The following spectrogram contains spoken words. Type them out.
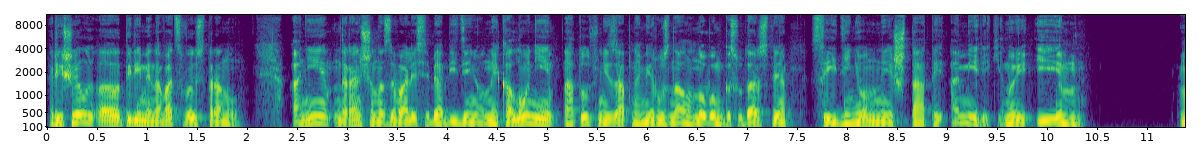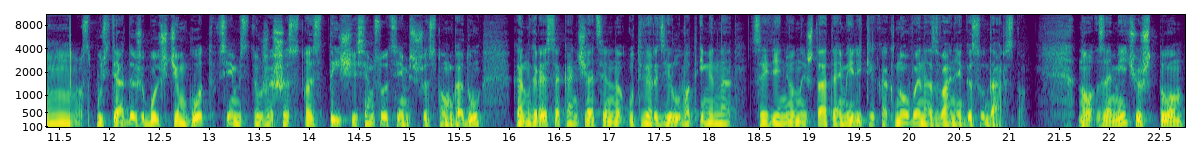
решил э, переименовать свою страну. Они раньше называли себя Объединенные колонии, а тут внезапно мир узнал о новом государстве Соединенные Штаты Америки. Ну и, и спустя даже больше, чем год, в 70, уже 6, 1776 году, Конгресс окончательно утвердил вот именно Соединенные Штаты Америки как новое название государства. Но замечу, что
